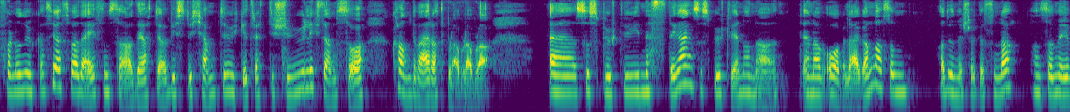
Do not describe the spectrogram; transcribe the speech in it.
for noen uker siden, så var det ei som sa det at ja, hvis du kommer til uke 37, liksom, så kan det være at bla, bla, bla. Eh, så spurte vi neste gang så spurte vi en, annen, en av overlegene da, som hadde undersøkelsen da, han som vi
